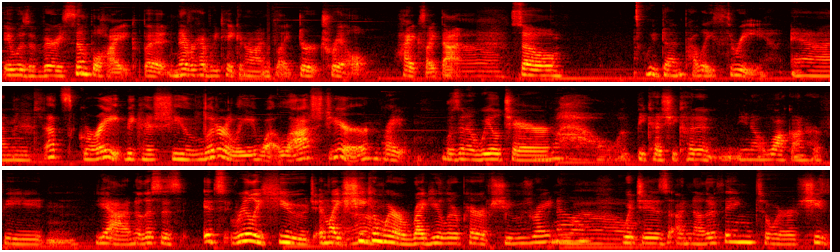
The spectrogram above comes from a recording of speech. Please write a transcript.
it was a very simple hike but never have we taken her on like dirt trail hikes like that Wow. so we've done probably three and That's great because she literally, what, last year? right was in a wheelchair Wow. because she couldn't you know walk on her feet and yeah no this is it's really huge and like she can wear a regular pair of shoes right now Wow. which is another thing to where she's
